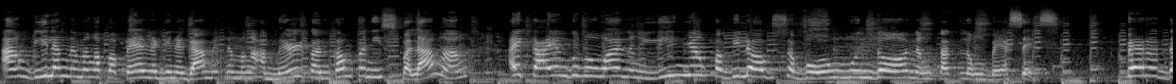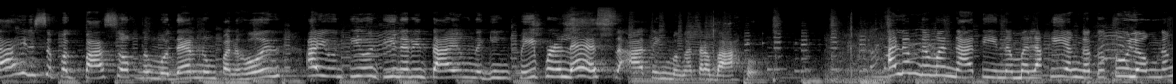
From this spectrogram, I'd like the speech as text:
Ang bilang ng mga papel na ginagamit ng mga American companies pa lamang ay kayang gumawa ng linyang pabilog sa buong mundo ng tatlong beses. Pero dahil sa pagpasok ng modernong panahon, ay unti-unti na rin tayong naging paperless sa ating mga trabaho. Alam naman natin na malaki ang natutulong ng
